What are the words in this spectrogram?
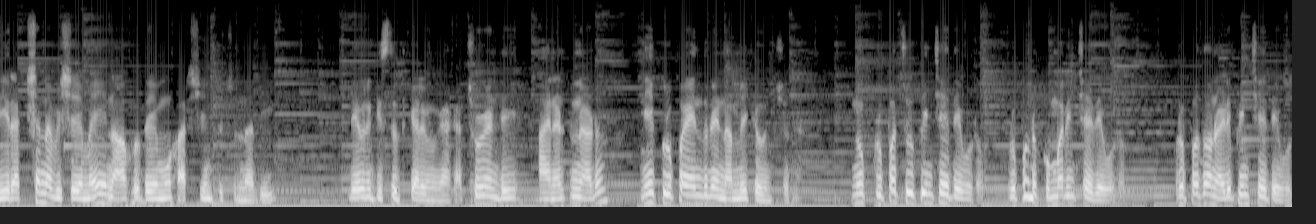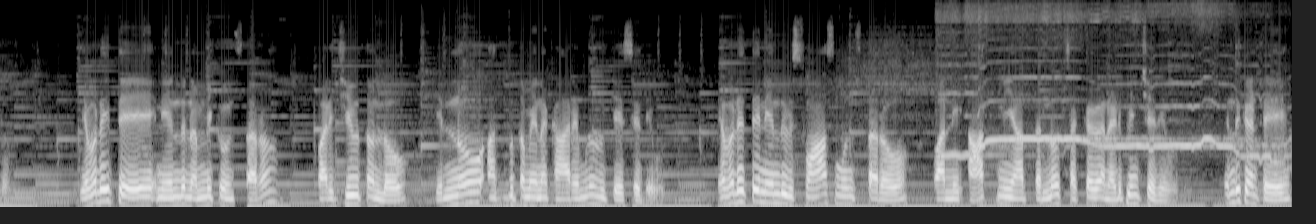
నీ రక్షణ విషయమై నా హృదయము హర్షించుచున్నది. దేవునికి స్థుతి కలుగుగాక చూడండి ఆయన అంటున్నాడు నీ కృప ఎందు నేను నమ్మిక ఉంచున్నాను. నువ్వు కృప చూపించే దేవుడు కృపను కుమ్మరించే దేవుడు కృపతో నడిపించే దేవుడు. ఎవరైతే నీ ఎందు నమ్మిక ఉంచుతారో వారి జీవితంలో ఎన్నో అద్భుతమైన కార్యములు నువ్వు చేసే దేవుడు. ఎవరైతే నీ ఎందు విశ్వాసం ఉంచుతారో వారిని ఆత్మీయాత్రలో చక్కగా నడిపించే దేవుడు. ఎందుకంటే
